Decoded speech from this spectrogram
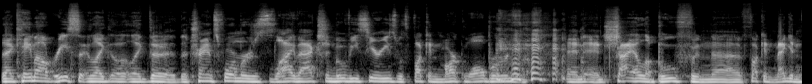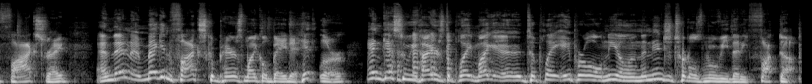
that came out recently, like uh, like the the Transformers live action movie series with fucking Mark Wahlberg and, and and Shia LaBeouf and uh, fucking Megan Fox, right? And then Megan Fox compares Michael Bay to Hitler, and guess who he hires to play Mike uh, to play April O'Neil in the Ninja Turtles movie that he fucked up.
